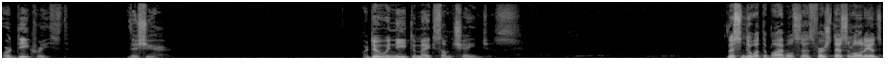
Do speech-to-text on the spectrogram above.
or decreased this year? Or do we need to make some changes? Listen to what the Bible says 1 Thessalonians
